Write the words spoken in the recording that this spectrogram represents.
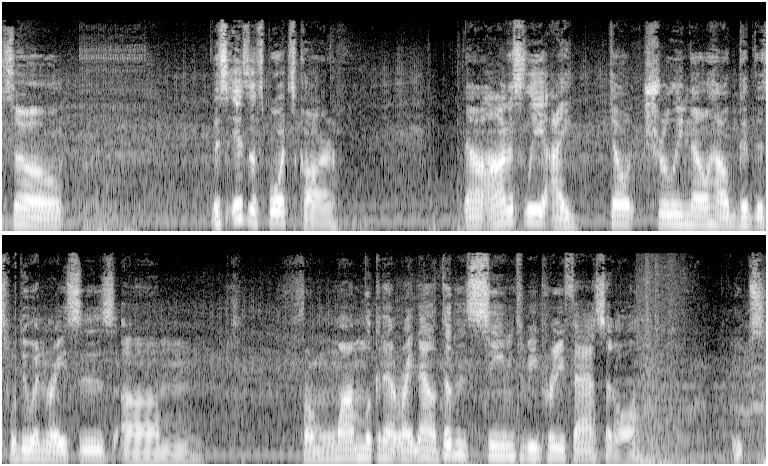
So, this is a sports car. Now, honestly, I don't truly know how good this will do in races. Um, from what I'm looking at right now, it doesn't seem to be pretty fast at all. Oops,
